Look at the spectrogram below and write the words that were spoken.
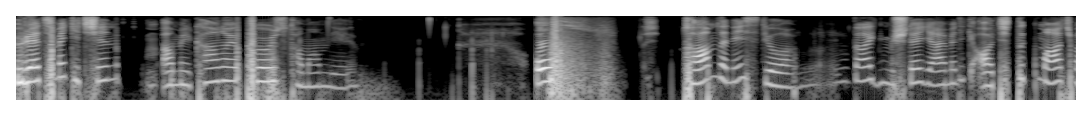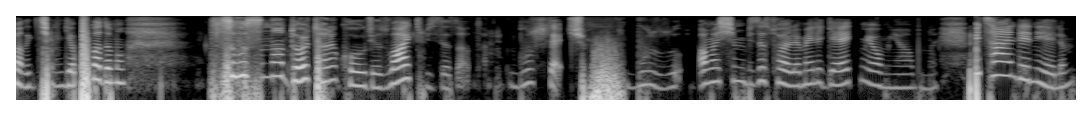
üretmek için americano yapıyoruz. Tamam diyelim. Of. Tamam da ne istiyorlar? Daha müşteri gelmedi ki. Açtık mı açmadık. Şimdi yapamadı mı? Sıvısından dört tane koyacağız. Var ki bizde zaten. Buz seç. Buzlu. Ama şimdi bize söylemeli gerekmiyor mu ya bunu? Bir tane deneyelim.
